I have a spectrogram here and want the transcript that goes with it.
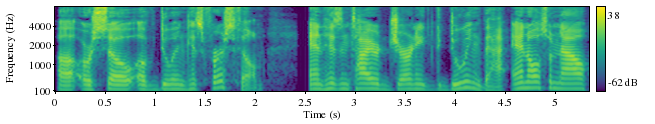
uh, or so of doing his first film and his entire journey doing that. And also now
